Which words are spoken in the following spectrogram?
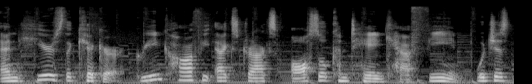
And here's the kicker green coffee extracts also contain caffeine, which is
